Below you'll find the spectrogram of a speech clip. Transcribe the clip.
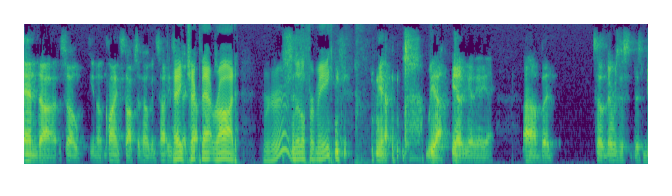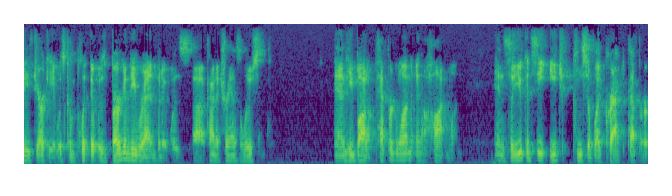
And uh, so, you know, the client stops at Hogan's Hut. He's Hey, like, check that rod. Little for me. yeah, yeah, yeah, yeah, yeah, yeah. Uh, but so there was this this beef jerky. It was complete. It was burgundy red, but it was uh, kind of translucent. And he bought a peppered one and a hot one, and so you could see each piece of like cracked pepper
